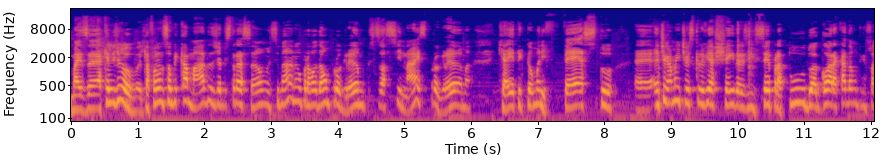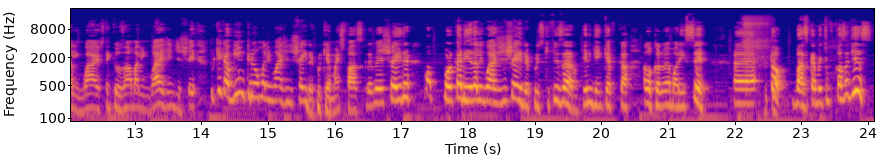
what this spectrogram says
Mas é aquele de novo, ele está falando sobre camadas de abstração, em cima, ah, não, para rodar um programa, preciso assinar esse programa, que aí tem que ter um manifesto é, antigamente eu escrevia shaders em C para tudo, agora cada um tem sua linguagem, tem que usar uma linguagem de shader. Por que, que alguém criou uma linguagem de shader? Porque é mais fácil escrever shader com a porcaria da linguagem de shader, por isso que fizeram, porque ninguém quer ficar alocando memória em C. É, então, basicamente por causa disso.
